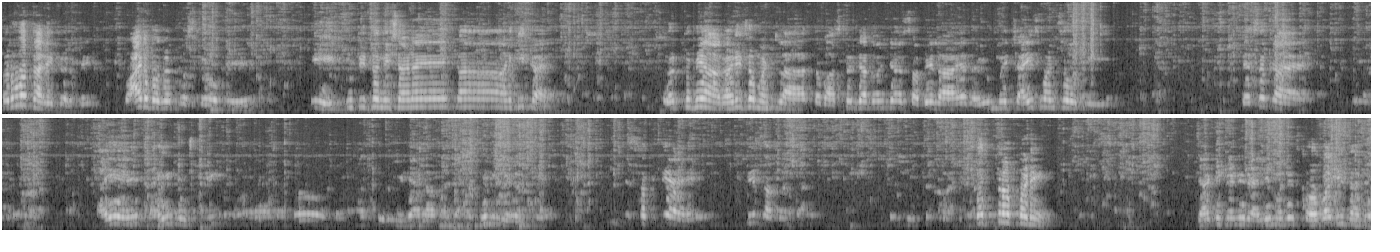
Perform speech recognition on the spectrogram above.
सर्व कार्यकर्ते वाट बघत बसले होते. की एकजुटीचं निशाण आहे का आणखी काय? जर तुम्ही आघाडीचं म्हटला तर भास्कर जाधवांच्या सभेला या नवी मुंबई चाळीस माणसं होती. त्याचं काय? काही आहे काही गोष्टी अं, मीडियाला माझ्या अजून वेळ ते सत्य आहे तेच आपण काय? एकत्रपणे ज्या ठिकाणी रॅलीमध्ये सहभागी झाले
